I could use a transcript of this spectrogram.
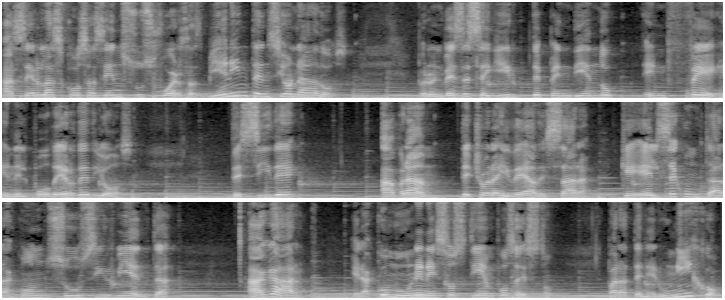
hacer las cosas en sus fuerzas, bien intencionados, pero en vez de seguir dependiendo en fe en el poder de Dios, decide Abraham, de hecho era idea de Sara, que él se juntara con su sirvienta Agar, era común en esos tiempos esto, para tener un hijo.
